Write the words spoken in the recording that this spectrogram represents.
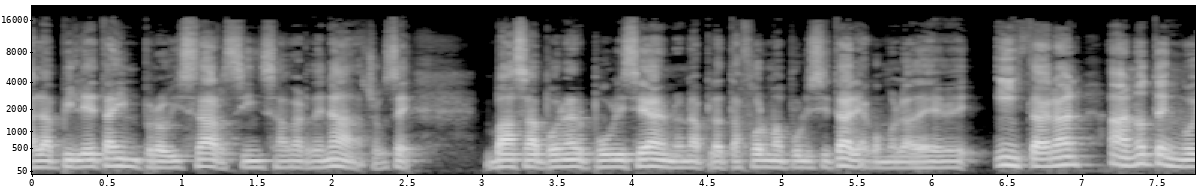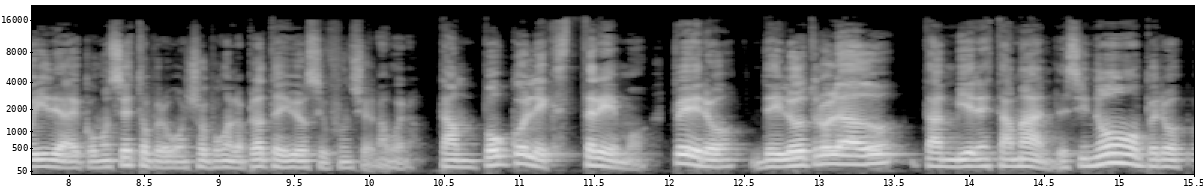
a la pileta a improvisar sin saber de nada. Yo sé, vas a poner publicidad en una plataforma publicitaria como la de Instagram, ah, no tengo idea de cómo es esto, pero bueno, yo pongo la plata y veo si funciona. Bueno, tampoco el extremo, pero del otro lado también está mal. Decir, no, pero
